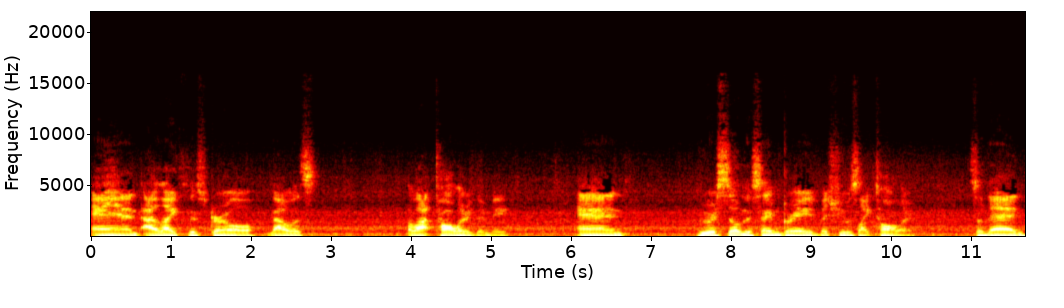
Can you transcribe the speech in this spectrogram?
and I liked this girl that was a lot taller than me. And we were still in the same grade, but she was like taller. So then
